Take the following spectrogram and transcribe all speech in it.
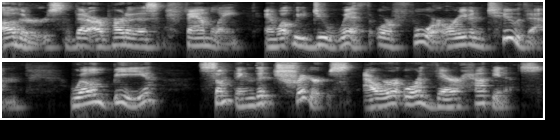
others that are part of this family, and what we do with or for or even to them, will be something that triggers our or their happiness.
